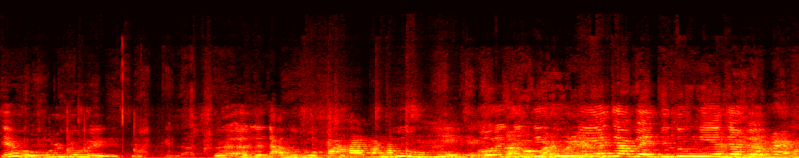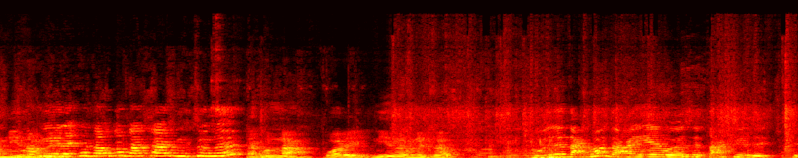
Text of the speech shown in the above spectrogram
দেখ উল্টো হয়ে গেছে। ওই যে দাদু বোকা পাহাড় বানাচ্ছে ওই যে দিদু নিয়ে যাবে দিদু নিয়ে যাবে। নিয়ে রেখে দাও তো বাসার পিছনে। এখন না পরে নিয়ে যাবেন সব। ওই যে দেখো দাঁড়িয়ে রয়েছে তাকিয়ে দেখছে।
